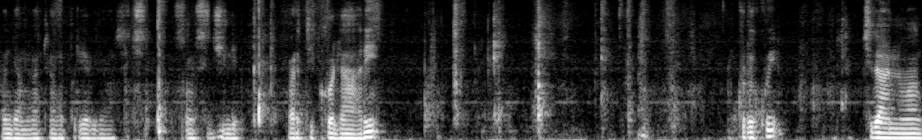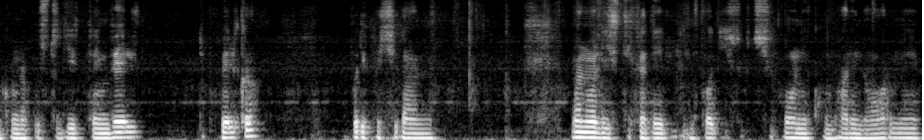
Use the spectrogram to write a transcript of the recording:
andiamo un attimo ad aprire vediamo se ci sono sigilli particolari. Eccolo qui ci danno anche una custodietta in vel tipo velcro dopodiché ci danno manualistica di un po' di istruzioni con varie norme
